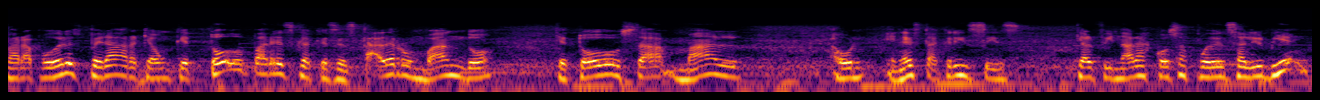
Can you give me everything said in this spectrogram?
para poder esperar que aunque todo parezca que se está derrumbando, que todo está mal, aún en esta crisis, que al final las cosas pueden salir bien.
